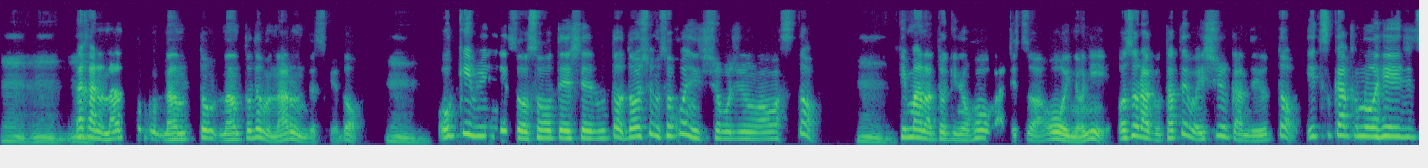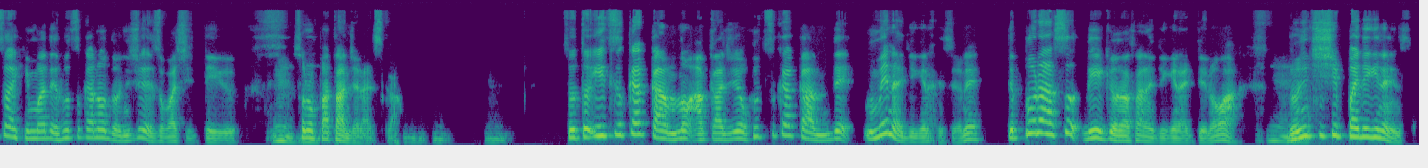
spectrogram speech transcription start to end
うんうんうん、だからなんと、なんと、なんとでもなるんですけど、うん、大きいビジネスを想定してると、どうしてもそこに照準を合わすと、うん、暇な時の方が実は多いのに、おそらく例えば1週間で言うと、5日の平日は暇で2日の土日が忙しいっていう、うん、そのパターンじゃないですか。うんうんそれと5日間の赤字を2日間で埋めないといけないんですよね。で、プラス利益を出さないといけないっていうのは、うん土日失敗できないんですよ。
